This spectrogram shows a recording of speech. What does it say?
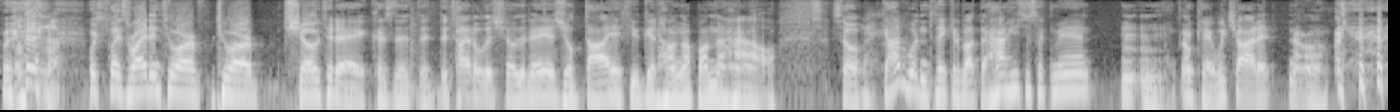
That's. Which plays right into our to our show today because the, the the title of the show today is "You'll Die If You Get Hung Up on the How." So God wasn't thinking about the how. He's just like, man. Mm-mm. Okay, we tried it. No,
